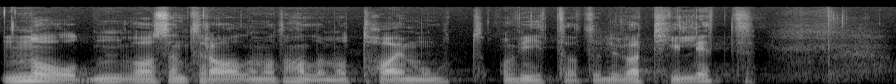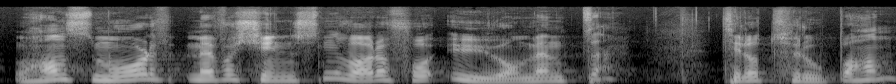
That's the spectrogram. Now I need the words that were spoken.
nåden var sentral, om at det handla om å ta imot og vite at du var tilgitt. Og Hans mål med forkynnelsen var å få uomvendte til å tro på han,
